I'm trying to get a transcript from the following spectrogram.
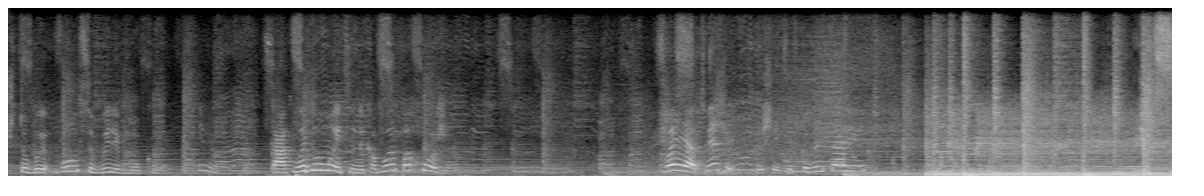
чтобы волосы были мокрыми. Как вы думаете, на кого я похожа? Свои ответы пишите в комментариях. It's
